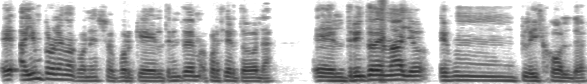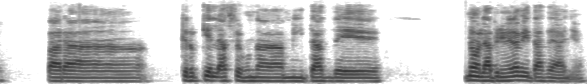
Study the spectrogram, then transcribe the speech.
Eh, hay un problema con eso, porque el 30 de Por cierto, hola. El 30 de mayo es un placeholder para. Creo que la segunda mitad de. No, la primera mitad de año.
